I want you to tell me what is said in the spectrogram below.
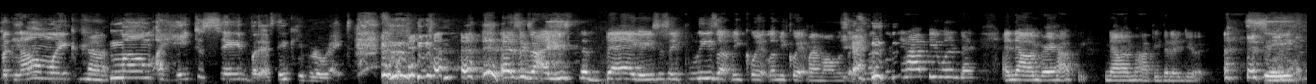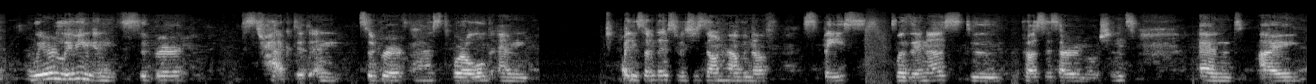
But now I'm like, Yeah. Mom, I hate to say it, but I think you were right. That's exactly. I used to beg. I used to say, "Please let me quit. Let me quit." My mom was like, Yeah. "I'll be happy one day," and now I'm very happy. Now I'm happy that I do it. See, we're living in super distracted and super fast world, and and sometimes we just don't have enough space within us to process our emotions. And I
